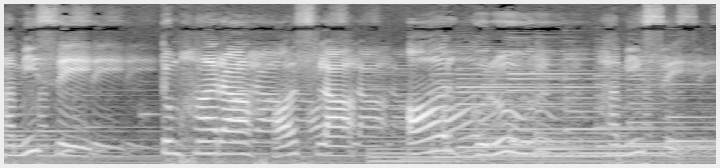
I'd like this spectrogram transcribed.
हमी से। तुम्हारा हौसला और गुरूर हमी से।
